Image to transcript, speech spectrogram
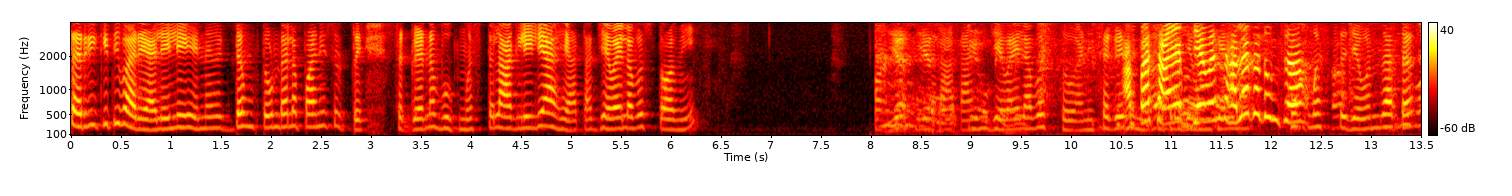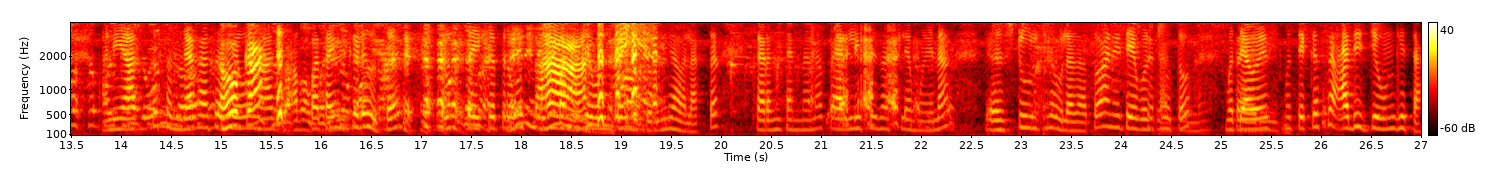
तरी किती भारी आलेली आहे. ना एकदम तोंडाला पाणी सुटतंय. सगळ्यांना भूक मस्त लागलेली आहे. आता जेवायला बसतो आम्ही. चला, आता आम्ही जेवायला बसतो आणि सगळे आप्पा साहेब जेवण झालं का तुमचं? मस्त जेवण जातं. आणि आजचं संध्याकाळचं हो जेवण का? आज आप्पाताईंकडे होतं. मस्त एकत्र बसलं जेवण काही करून घ्यावं लागतं. कारण त्यांना ना पॅरालिसिस असल्यामुळे ना स्टूल ठेवला जातो आणि टेबल ठेवतो. मग त्यावेळेस मग ते कसं आधीच जेवून घेता.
